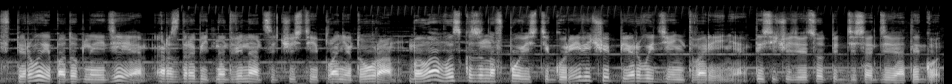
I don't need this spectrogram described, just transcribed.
Впервые подобная идея – раздробить на 12 частей планету Уран – была высказана в повести Гуревича «Первый день творения» 1959 год.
